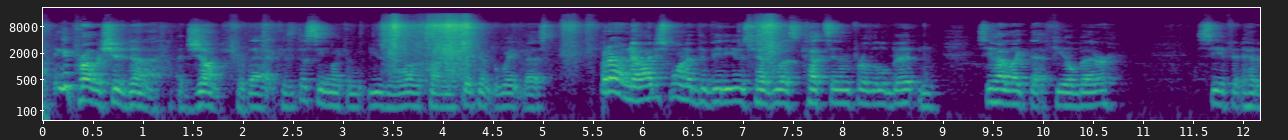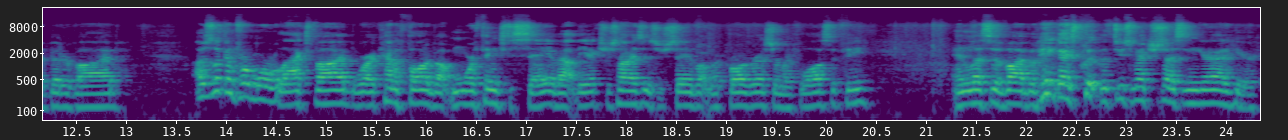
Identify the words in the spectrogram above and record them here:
I think I probably should have done a, a jump for that because it does seem like I'm using a lot of time to picking up the weight vest. But I don't know, I just wanted the videos to have less cuts in them for a little bit and see how I like that feel better see if it had a better vibe. I was looking for a more relaxed vibe where I kind of thought about more things to say about the exercises or say about my progress or my philosophy and less of a vibe of, hey guys, quick, let's do some exercises and get out of here.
